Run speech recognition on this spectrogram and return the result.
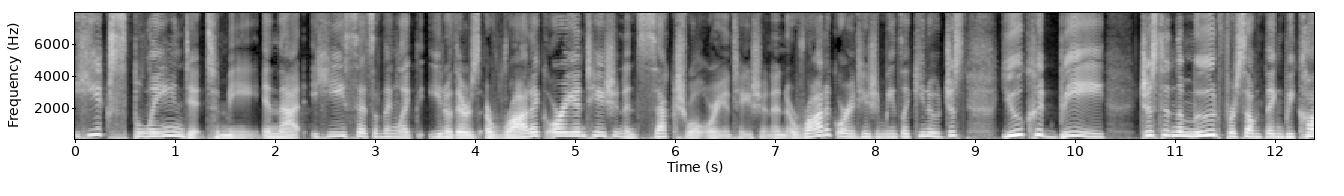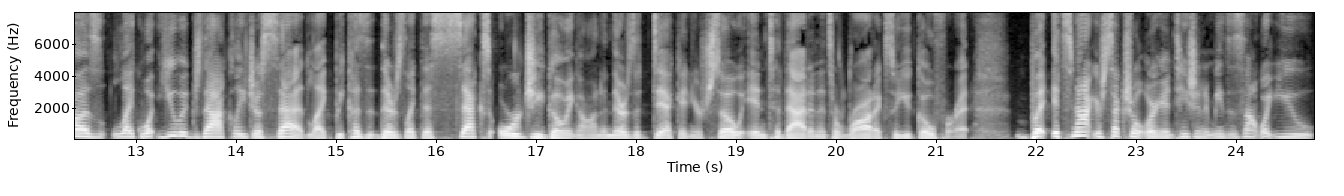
he explained it to me in that he said something like you know there's erotic orientation and sexual orientation. And erotic orientation means like you know just you could be just in the mood for something because like what you exactly just said like because there's like this sex orgy going on and there's a dick and you're so into that and it's erotic so you go for it. But it's not your sexual orientation. It means it's not what you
